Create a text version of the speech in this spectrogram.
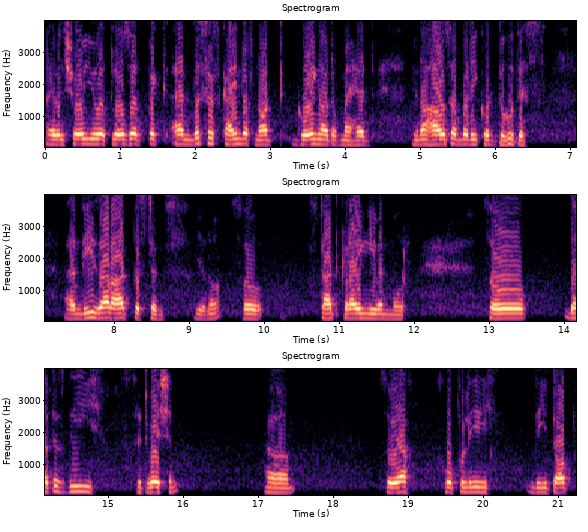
I will show you a closer pic and this is kind of not going out of my head you know how somebody could do this. And these are ART pistons you know so start crying even more. So that is the situation. Um, so yeah hopefully the top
